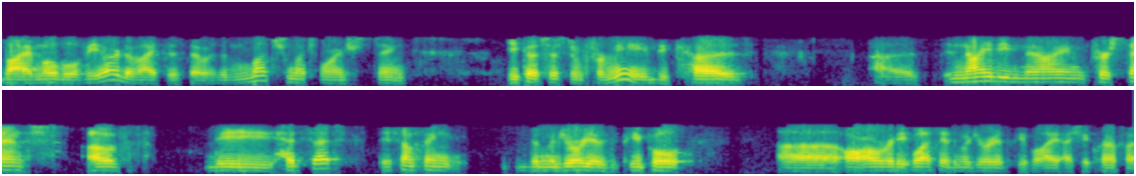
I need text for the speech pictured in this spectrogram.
buy mobile VR devices, there was a much, much more interesting ecosystem for me because uh, 99% of the headset is something the majority of the people uh, are already, well, I say the majority of the people, I, I should clarify,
